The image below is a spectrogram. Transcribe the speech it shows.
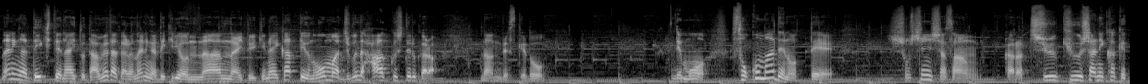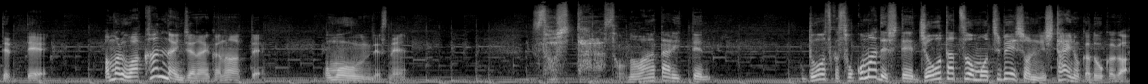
何ができてないとダメだから何ができるようにならないといけないかっていうのを、まあ、自分で把握してるからなんですけど。でもそこまでのって初心者さんから中級者にかけてってあんまり分かんないんじゃないかなって思うんですね。そしたらその辺りってどうですか？そこまでして上達をモチベーションにしたいのかどうかが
